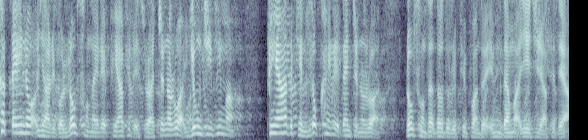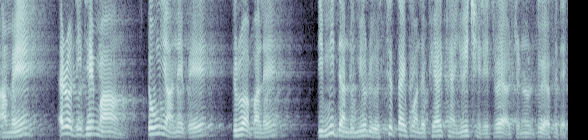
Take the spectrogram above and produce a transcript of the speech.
ခတ်သိမ်းသောအရာတွေကိုလှုပ်ဆောင်နိုင်တဲ့ဘုရားဖြစ်တယ်ဆိုတာကျွန်တော်တို့ကယုံကြည်ပြီးမှဘုရားသခင်လှုပ်ခိုင်းတဲ့အတိုင်းကျွန်တော်တို့ကလှုပ်ဆောင်တတ်သောသူတွေဖြစ်ဖို့အတွက်အင်မတန်မှအရေးကြီးတာဖြစ်တယ်အာမင်အဲ့တော့ဒီထဲမှာ300နဲ့ပဲသူတို့ကဗာလဲဒီမိတန်လူမျိုးတွေကိုစစ်တိုက်ဖို့တဲ့ဖျားခံရွေးချယ်တယ်ဆိုရကျွန်တော်တို့တွေ့ရဖြစ်တယ်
